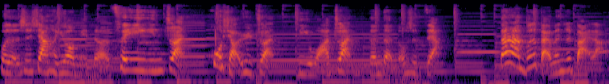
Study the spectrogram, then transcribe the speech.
或者是像很有名的《崔莺莺传》《霍小玉传》《李娃传》等等，都是这样。当然不是百分之百啦，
